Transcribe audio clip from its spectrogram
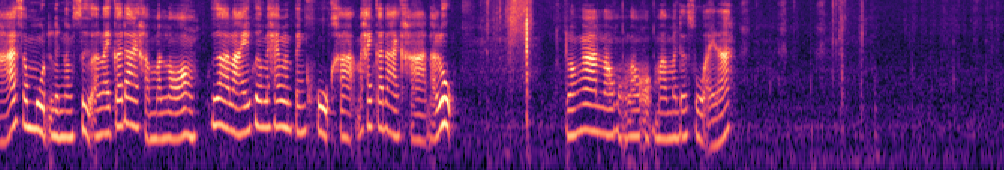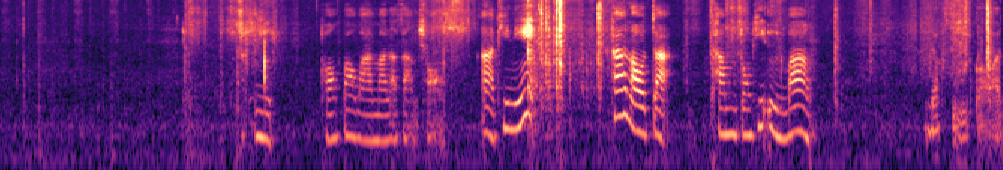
าสมุดหรือหนังสืออะไรก็ได้ค่ะมาลอง เพื่ออะไรเพื่อไม่ให้มันเป็นขูค่ะ ไม่ให้กระดาษขาดนะลูก แล้วงานเราของเราออกมามันจะสวยนะ นี่ท้องปลาวานมาล้วสามช่อง อะทีนี้ ถ้าเราจะทำตรงที่อื่นบ้าง เลือกสีก่อน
